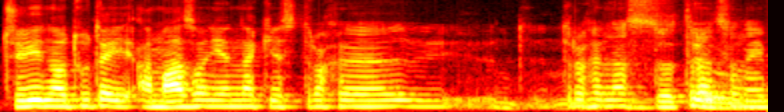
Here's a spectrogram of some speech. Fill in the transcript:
Czyli no tutaj Amazon jednak jest trochę, trochę na straconej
